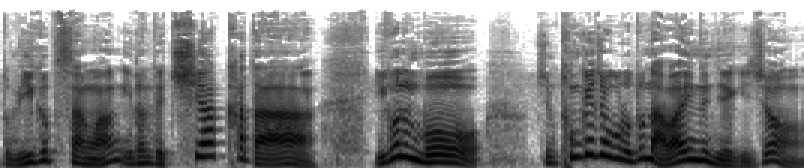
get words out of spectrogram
또 위급 상황 이런 데 취약하다. 이거는 뭐 지금 통계적으로도 나와 있는 얘기죠.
